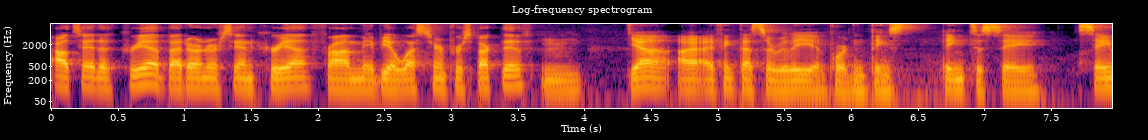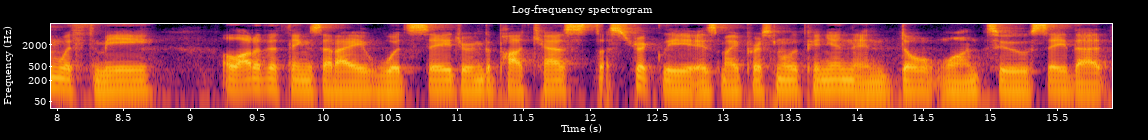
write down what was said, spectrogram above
outside of Korea better understand Korea from maybe a Western perspective. Yeah, I, I think that's a really important thing thing to say. Same with me. A lot of the things that I would say during the podcast strictly is my personal opinion and don't want to say that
